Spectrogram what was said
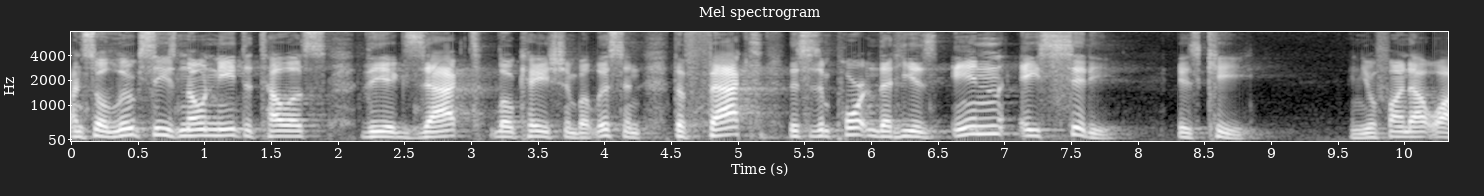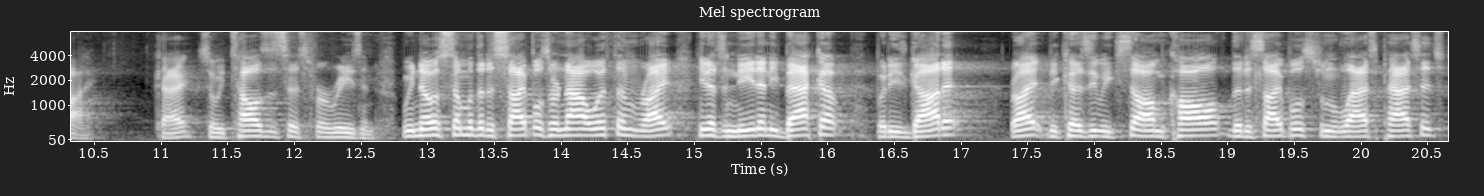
And so Luke sees no need to tell us the exact location, but listen, the fact, this is important, that he is in a city is key. And you'll find out why. Okay? So he tells us this for a reason. We know some of the disciples are now with him, right? He doesn't need any backup, but he's got it, right? Because we saw him call the disciples from the last passage.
